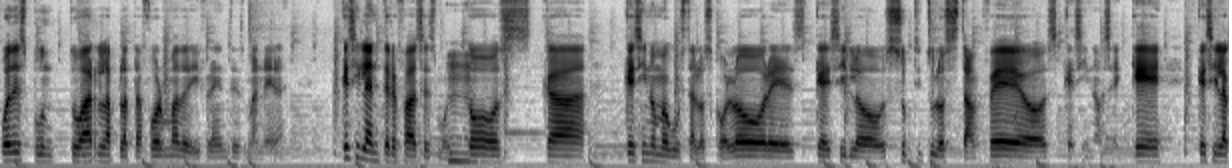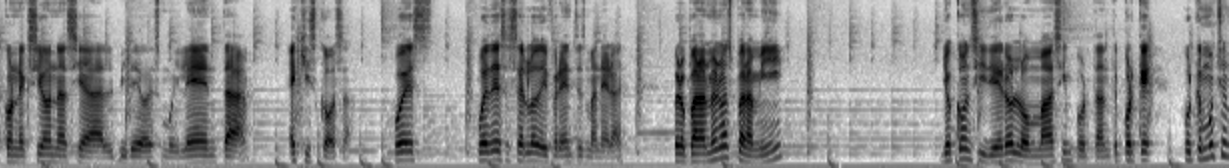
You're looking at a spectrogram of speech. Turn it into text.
puedes puntuar la plataforma de diferentes maneras. Que si la interfaz es muy tosca, que si no me gustan los colores, que si los subtítulos están feos, que si no sé qué, que si la conexión hacia el video es muy lenta, X cosa. Pues puedes hacerlo de diferentes maneras. Pero para al menos para mí, yo considero lo más importante porque, porque muchos,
